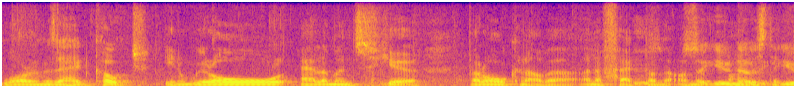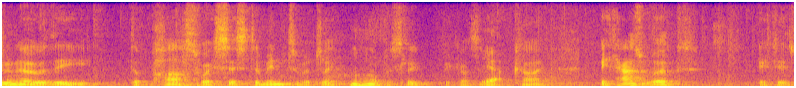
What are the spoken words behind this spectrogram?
Warren as a head coach. You know, we're all elements here that all can have a, an effect on the on so the you know you know the the pathway system intimately, Mhm. obviously because of Yeah. Kai. It has worked. It is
